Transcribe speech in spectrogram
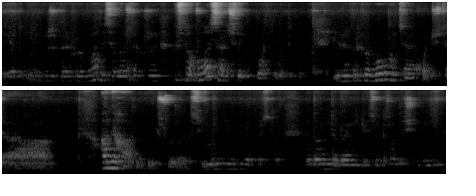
То я думаю, може перефарбуватися, але ж так вже просто волосся наче попортило, типу. І вже перефарбовуватися не хочеться, а, а не гарно вийшло зовсім. Мені я просто, напевно, їм десь написати, що мені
